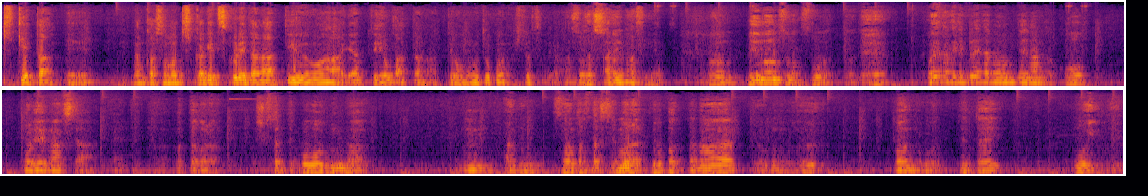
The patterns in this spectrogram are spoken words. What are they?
聞けたんで、なんかそのきっかけ作れたなっていうのはやってよかったなって思うところの一つではありますね。うん、レモンズもそうだったので、声かけてくれたもんで、なんかこう、取れました、みたいなあったから、もしかしたらってこう、みんな、うん、あの、参加させてもらってよかったなって思うバンドが絶対多いっていう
